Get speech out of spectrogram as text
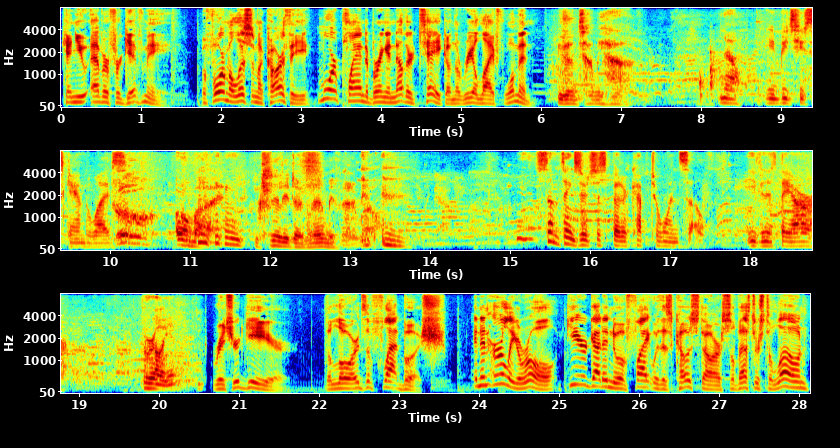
Can You Ever Forgive Me? Before Melissa McCarthy, Moore planned to bring another take on the real life woman. You're gonna tell me how? No, you'd be too scandalized. Oh my. you clearly don't know me very well. Some things are just better kept to oneself, even if they are brilliant. Richard Gere, The Lords of Flatbush. In an early role, Gere got into a fight with his co star Sylvester Stallone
